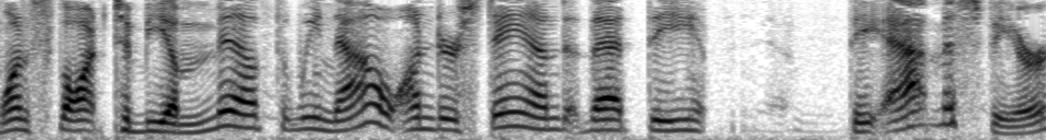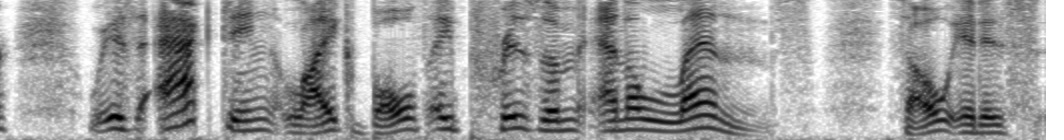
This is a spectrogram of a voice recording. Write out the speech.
once thought to be a myth, we now understand that the the atmosphere is acting like both a prism and a lens. So it is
